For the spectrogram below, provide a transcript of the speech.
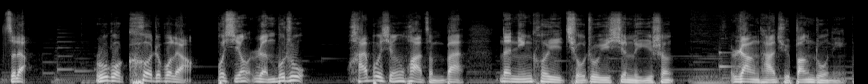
资料。如果克制不了，不行，忍不住，还不行的话怎么办？那您可以求助于心理医生，让他去帮助您。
